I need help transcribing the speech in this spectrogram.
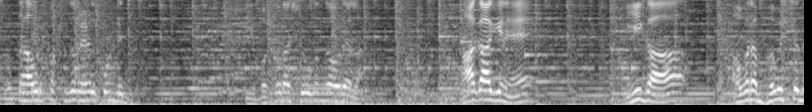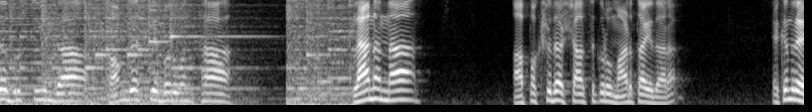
ಸ್ವತಃ ಅವ್ರ ಪಕ್ಷದವರು ಹೇಳ್ಕೊಂಡಿದ್ದು. ಈ ಬಸವರಾಜ ಶಿವಗಂಗ ಅವರೆಲ್ಲ ಹಾಗಾಗಿನೇ ಈಗ ಅವರ ಭವಿಷ್ಯದ ದೃಷ್ಟಿಯಿಂದ ಕಾಂಗ್ರೆಸ್ಗೆ ಬರುವಂಥ ಪ್ಲ್ಯಾನನ್ನು ಆ ಪಕ್ಷದ ಶಾಸಕರು ಮಾಡ್ತಾ ಇದ್ದಾರಾ? ಯಾಕಂದರೆ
